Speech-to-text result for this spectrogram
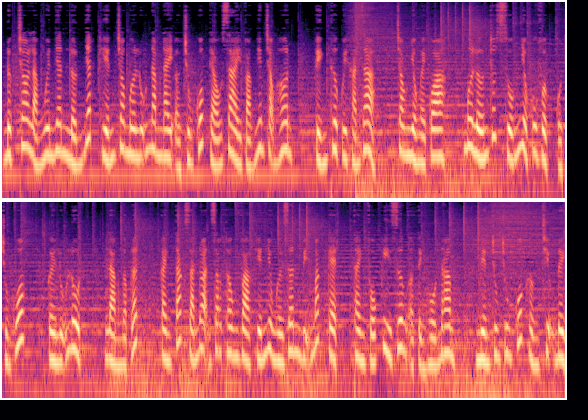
được cho là nguyên nhân lớn nhất khiến cho mưa lũ năm nay ở Trung Quốc kéo dài và nghiêm trọng hơn. Kính thưa quý khán giả, trong nhiều ngày qua, mưa lớn trút xuống nhiều khu vực của Trung Quốc, gây lũ lụt, làm ngập đất, canh tác gián đoạn giao thông và khiến nhiều người dân bị mắc kẹt. Thành phố Kỳ Dương ở tỉnh Hồ Nam, miền Trung Trung Quốc hứng chịu đỉnh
